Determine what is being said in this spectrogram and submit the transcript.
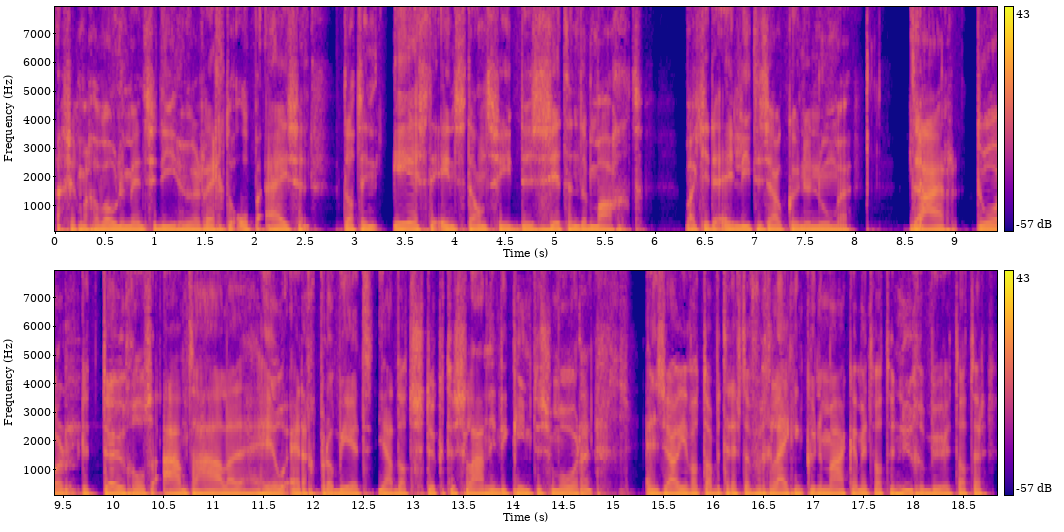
zeg maar gewone mensen die hun rechten opeisen. Dat in eerste instantie de zittende macht, wat je de elite zou kunnen noemen, daar door de teugels aan te halen heel erg probeert ja, dat stuk te slaan, in de kiem te smoren. En zou je wat dat betreft een vergelijking kunnen maken met wat er nu gebeurt? Dat er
